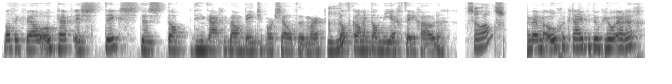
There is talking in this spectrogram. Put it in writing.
wat ik wel ook heb is sticks. Dus dat dient eigenlijk wel een beetje voor hetzelfde, maar mhm. dat kan ik dan niet echt tegenhouden. Zoals? Met mijn ogen knijpen doe ik heel erg.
